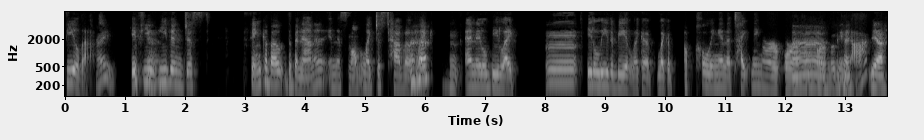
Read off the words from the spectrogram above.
feel that. right If you Yeah. even just think about the banana in this moment, like just have a Uh-huh. like, and it'll be like, mm, it'll either be like a like a, a pulling in, a tightening, or or, Ah, or moving okay. back. Yeah,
